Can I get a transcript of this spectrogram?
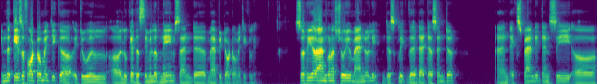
In the case of automatic, uh, it will uh, look at the similar names and uh, map it automatically. So here I'm going to show you manually. Just click the data center and expand it and see uh,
